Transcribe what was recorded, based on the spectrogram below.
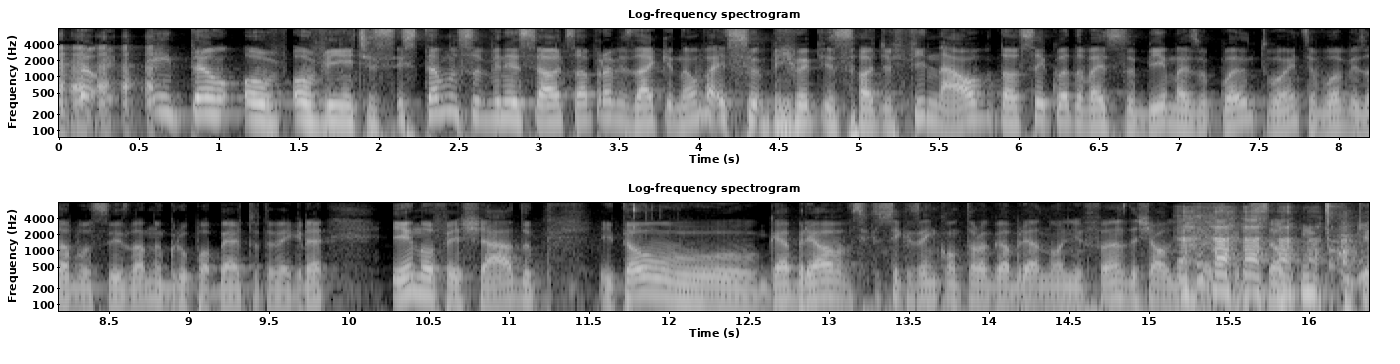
Então, então ou- ouvintes, estamos subindo esse áudio só pra avisar que não vai subir o episódio final. Não sei quando vai subir, mas o quanto antes eu vou avisar vocês lá no grupo aberto do Telegram e no fechado. Então, o Gabriel, se você quiser encontrar o Gabriel no OnlyFans, deixar o link na descrição. porque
